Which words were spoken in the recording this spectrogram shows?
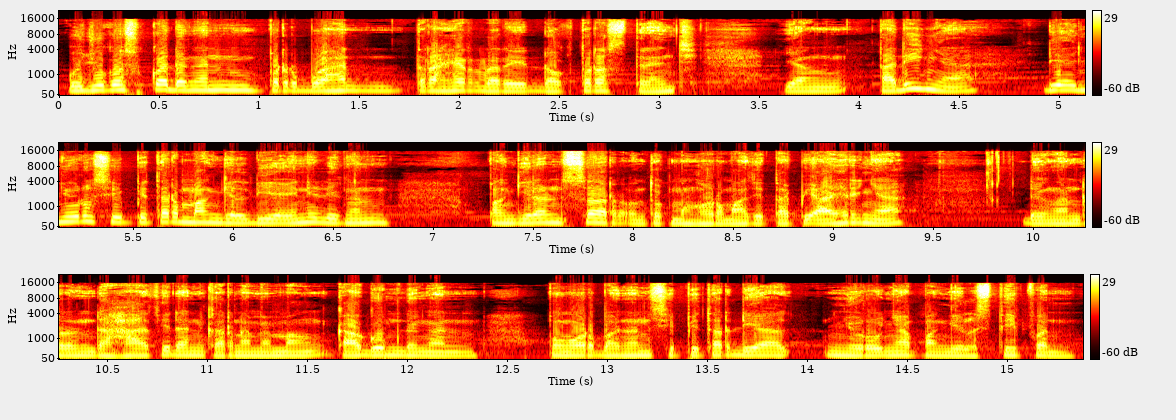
gue juga suka dengan perubahan terakhir dari Doctor Strange yang tadinya dia nyuruh si Peter manggil dia ini dengan panggilan Sir untuk menghormati tapi akhirnya dengan rendah hati dan karena memang kagum dengan pengorbanan si Peter dia nyuruhnya panggil Stephen.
